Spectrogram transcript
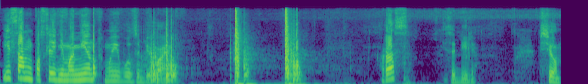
И самый последний момент мы его забиваем. Раз, и забили. Все.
